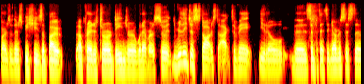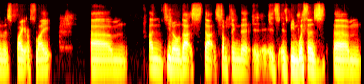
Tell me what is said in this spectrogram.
birds of their species about a predator or danger or whatever. So it really just starts to activate, you know, the sympathetic nervous system. It's fight or flight, um, and you know that's that's something that is has been with us, um,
